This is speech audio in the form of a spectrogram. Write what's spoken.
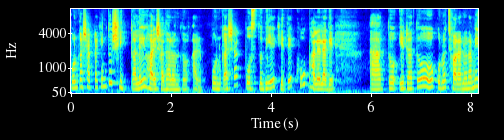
পনকা শাকটা কিন্তু শীতকালেই হয় সাধারণত। আর পনকা শাক পোস্ত দিয়ে খেতে খুব ভালো লাগে। তো এটা তো কোনো ছড়ানোর আমি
